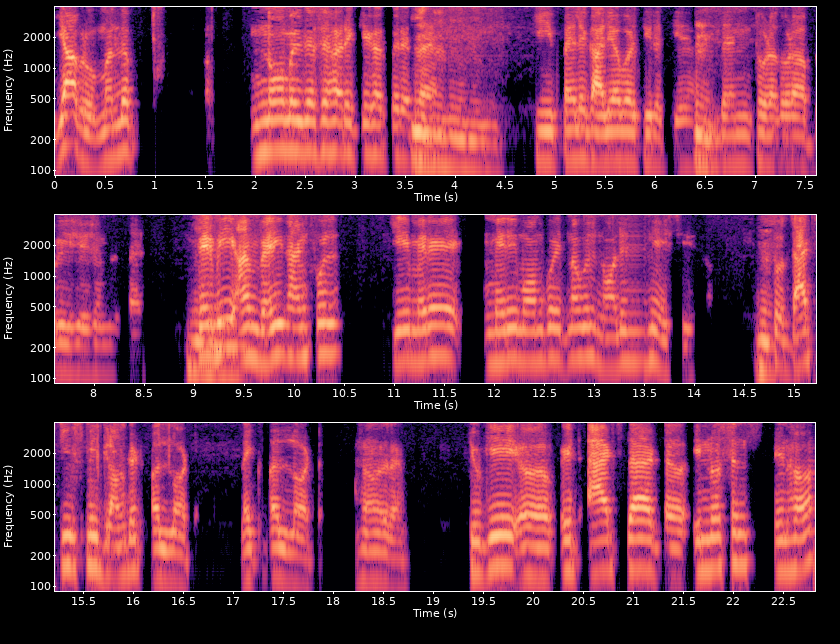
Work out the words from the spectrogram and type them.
या ब्रो मतलब नॉर्मल जैसे हर एक के घर पे रहता है हम्म, हम्म, हम्म, कि पहले गालियाँ बढ़ती रहती है हम्म। देन थोड़ा थोड़ा अप्रिसिएशन मिलता है हम्म, फिर भी हम्म, आई एम वेरी थैंकफुल कि मेरे मेरी मॉम को इतना कुछ नॉलेज नहीं है इस चीज़ so that keeps me grounded a lot like a lot समझ रहे हैं? क्योंकि it adds that innocence in her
